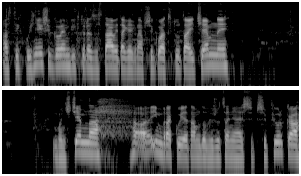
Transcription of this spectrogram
A z tych późniejszych gołębi, które zostały, tak jak na przykład tutaj ciemny, bądź ciemna, a im brakuje tam do wyrzucenia jeszcze trzy piórka,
